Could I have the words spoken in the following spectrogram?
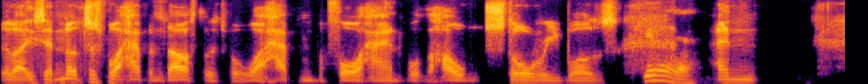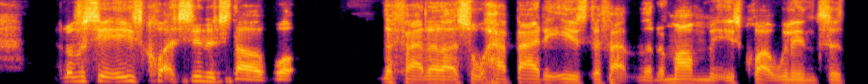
like you said, not just what happened afterwards, but what happened beforehand, what the whole story was. Yeah. And and obviously it is quite sinister what the fact that like, sort of how bad it is, the fact that the mum is quite willing to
